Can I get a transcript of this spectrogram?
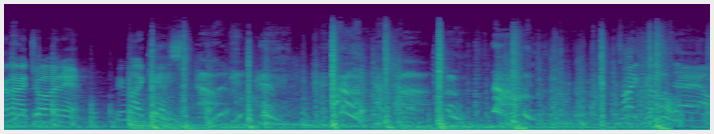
Can I join in? Be my guest. Take him down!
